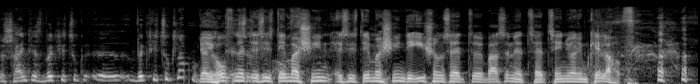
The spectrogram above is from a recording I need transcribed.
das scheint jetzt wirklich zu, äh, wirklich zu klappen. Ja, ich hoffe nicht, es ist die Maschine, es ist die Maschine, die ich schon seit, äh, weiß ich nicht, seit zehn Jahren im Keller habe.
